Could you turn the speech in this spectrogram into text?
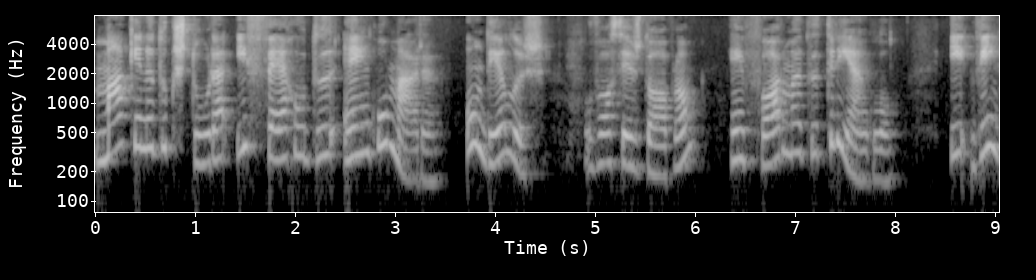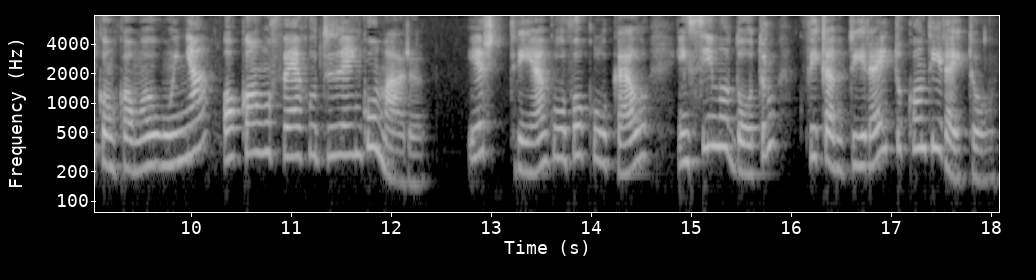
máquina de costura e ferro de engomar. Um deles vocês dobram em forma de triângulo e vincam com a unha ou com o ferro de engomar. Este triângulo vou colocá-lo em cima do outro ficando direito com direito.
